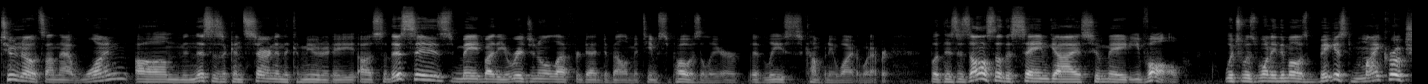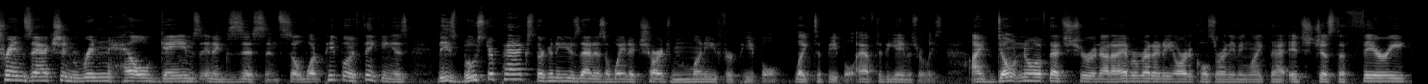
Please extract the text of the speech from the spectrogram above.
two notes on that. One, um, and this is a concern in the community. Uh, so, this is made by the original Left 4 Dead development team, supposedly, or at least company wide or whatever. But this is also the same guys who made Evolve, which was one of the most biggest microtransaction ridden hell games in existence. So, what people are thinking is these booster packs, they're going to use that as a way to charge money for people, like to people, after the game is released. I don't know if that's true or not. I haven't read any articles or anything like that. It's just a theory,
